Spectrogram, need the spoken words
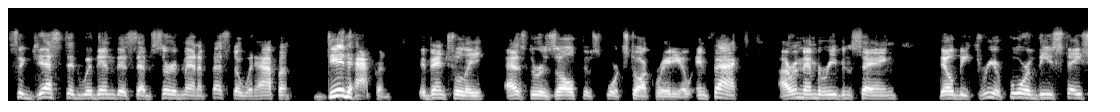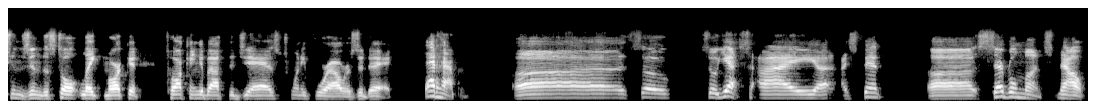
suggested within this absurd manifesto would happen did happen eventually as the result of sports talk radio. In fact, I remember even saying there'll be three or four of these stations in the Salt Lake market talking about the Jazz 24 hours a day. That happened. Uh, so, so yes, I uh, I spent uh, several months. Now,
